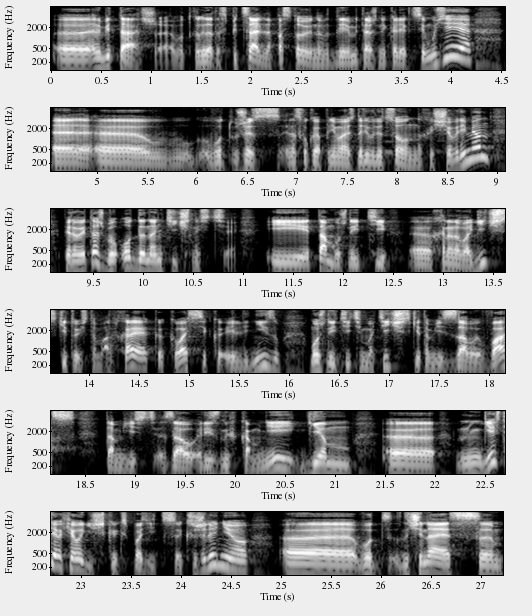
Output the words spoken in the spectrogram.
э, Эрмитажа, вот когда-то специально построенного для Эрмитажной коллекции музея, э, э, вот уже, насколько я понимаю, с дореволюционных еще времен, первый этаж был отдан античности. И там можно идти э, хронологически, то есть там архаика, классика, эллинизм, можно идти тематически, там есть залы ВАС, там есть зал резных камней, гем, есть и археологическая экспозиция. К сожалению, вот начиная с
